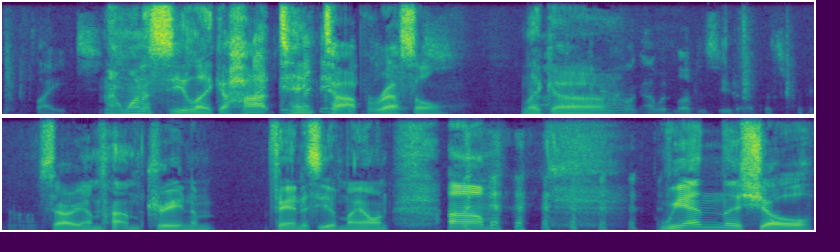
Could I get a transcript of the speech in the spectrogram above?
fight. I want to see like a hot think- tank top wrestle. Like Uh, don't get me uh, I would love to see that. That's freaking awesome. sorry, I'm I'm creating a fantasy of my own. Um, we end the show.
